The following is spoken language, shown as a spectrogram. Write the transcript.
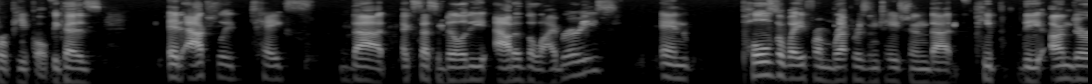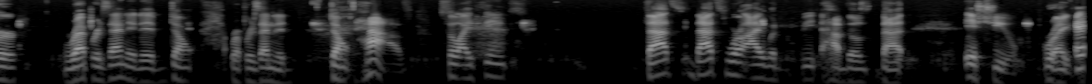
for people because it actually takes that accessibility out of the libraries and pulls away from representation that people the underrepresented don't represented don't have. So I think that's that's where I would be, have those that issue right Eh.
